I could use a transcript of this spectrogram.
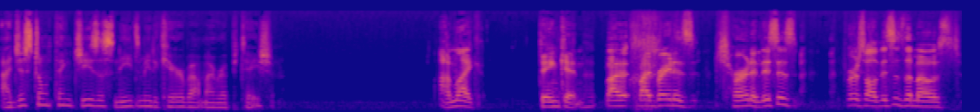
I just don't think Jesus needs me to care about my reputation. I'm like thinking. My my brain is churning. This is first of all, this is the most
